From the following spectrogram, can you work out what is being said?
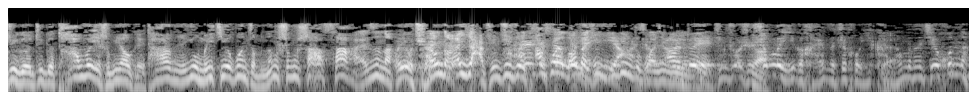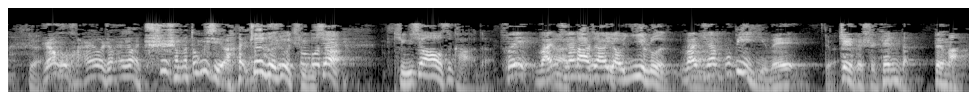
这个这个，他为什么要给他呢又没结婚，怎么能生仨仨孩子呢？哎呦，等等，哎呀，就就他关老百姓一定是关心啊。对，听说是生了一个孩子之后，一看能不能结婚呢？对，然后还要哎呀，吃什么东西啊？这个就 挺像，挺像奥斯卡的。所以完全大家要议论，完全不必以为。这个是真的，对吗？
